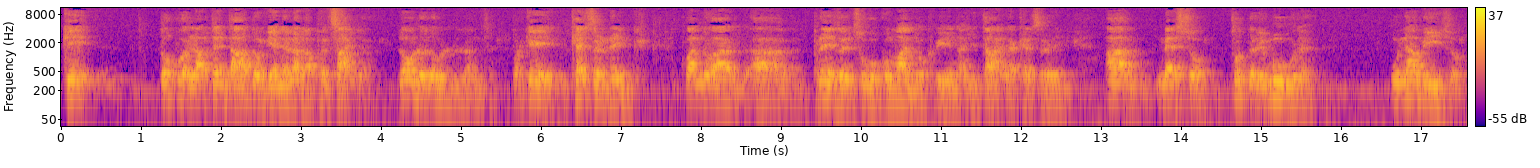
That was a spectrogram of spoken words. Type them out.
che dopo l'attentato viene la rappresaglia. Loro, perché Kesselring, quando ha, ha, preso il suo comando qui in Italia, Kesselring, ha messo tutte le mura un avviso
